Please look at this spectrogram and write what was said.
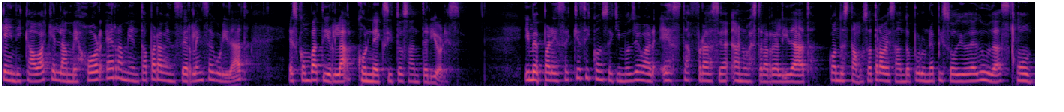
que indicaba que la mejor herramienta para vencer la inseguridad es combatirla con éxitos anteriores. Y me parece que si conseguimos llevar esta frase a nuestra realidad cuando estamos atravesando por un episodio de dudas o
